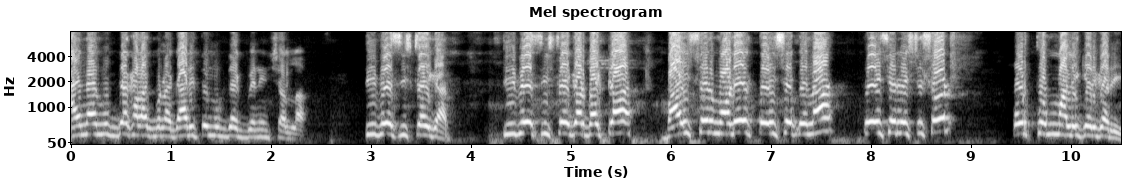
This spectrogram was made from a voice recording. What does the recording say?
আয়নায় মুখ দেখা লাগবে না, গাড়িতে মুখ দেখবেন ইনশাল্লাহ। টিভিএস স্টাইগার টিভিএস স্ট্রাইকার বাইকটা বাইশের মডেল তেইশে কেনা তেইশের রেজিস্ট্রেশন প্রথম মালিকের গাড়ি।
